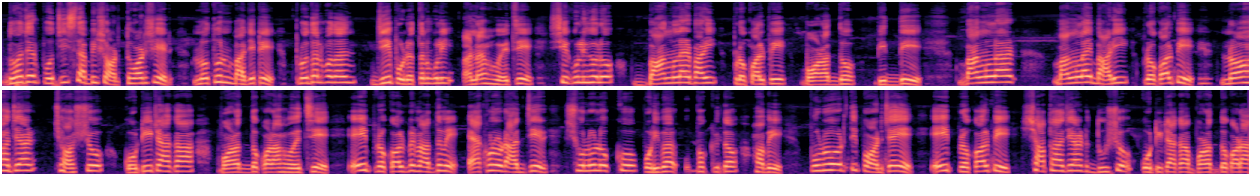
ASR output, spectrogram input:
দু হাজার পঁচিশ ছাব্বিশ অর্থবর্ষের নতুন বাজেটে প্রধান প্রধান যে পরিবর্তনগুলি আনা হয়েছে, সেগুলি হলো বাংলার বাড়ি প্রকল্পে বরাদ্দ বৃদ্ধি। বাংলার, বাংলায় বাড়ি প্রকল্পে ন হাজার ছশো কোটি টাকা বরাদ্দ করা হয়েছে। এই প্রকল্পের মাধ্যমে এখনও রাজ্যের ষোলো লক্ষ পরিবার উপকৃত হবে। পূর্ববর্তী পর্যায়ে এই প্রকল্পে সাত হাজার দুশো কোটি টাকা বরাদ্দ করা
